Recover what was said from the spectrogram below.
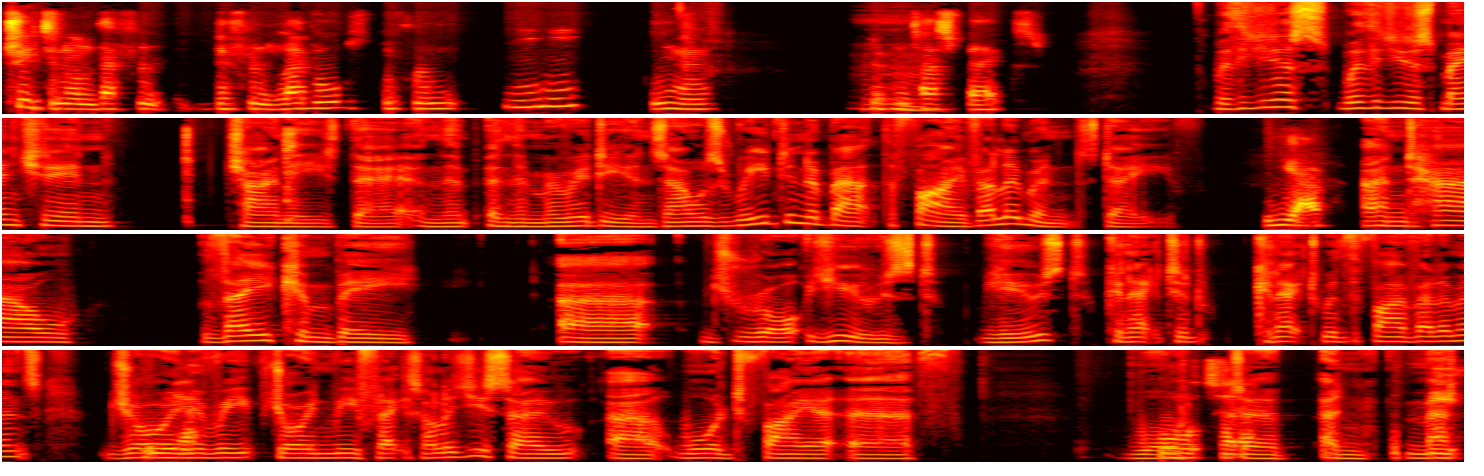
treating on different different levels, different hmm you know, different mm. aspects. with you just with you just mentioning Chinese there and the and the meridians, I was reading about the five elements, Dave. Yeah, and how they can be uh, draw used used connected connect with the five elements drawing Yeah. a re, drawing reflexology. So uh, wood, fire, earth, water, Water. and me-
